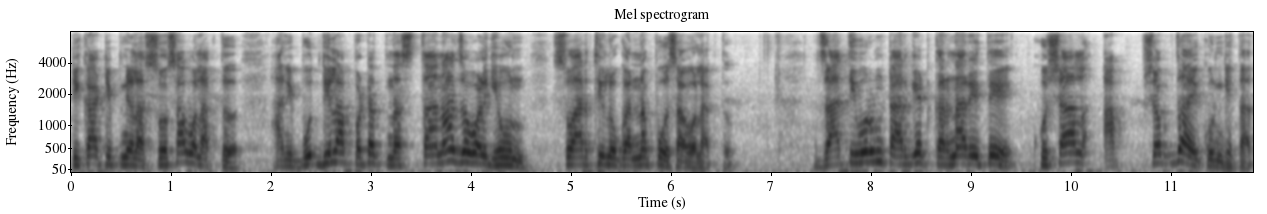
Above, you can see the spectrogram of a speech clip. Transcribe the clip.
टीका टिप्पणीला सोसावं लागतं आणि बुद्धीला पटत नसताना जवळ घेऊन स्वार्थी लोकांना पोसावं लागतं. जातीवरून टार्गेट करणारे ते खुशाल आप शब्द ऐकून घेतात.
